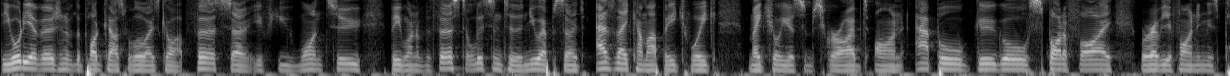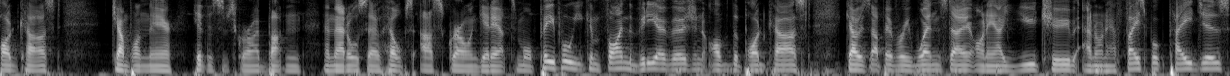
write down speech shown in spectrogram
The audio version of the podcast will always go up first. So if you want to be one of the first to listen to the new episodes as they come up each week, make sure you're subscribed on Apple, Google, Spotify, wherever you're finding this podcast jump on there, hit the subscribe button, and that also helps us grow and get out to more people. You can find the video version of the podcast goes up every Wednesday on our YouTube and on our Facebook pages.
